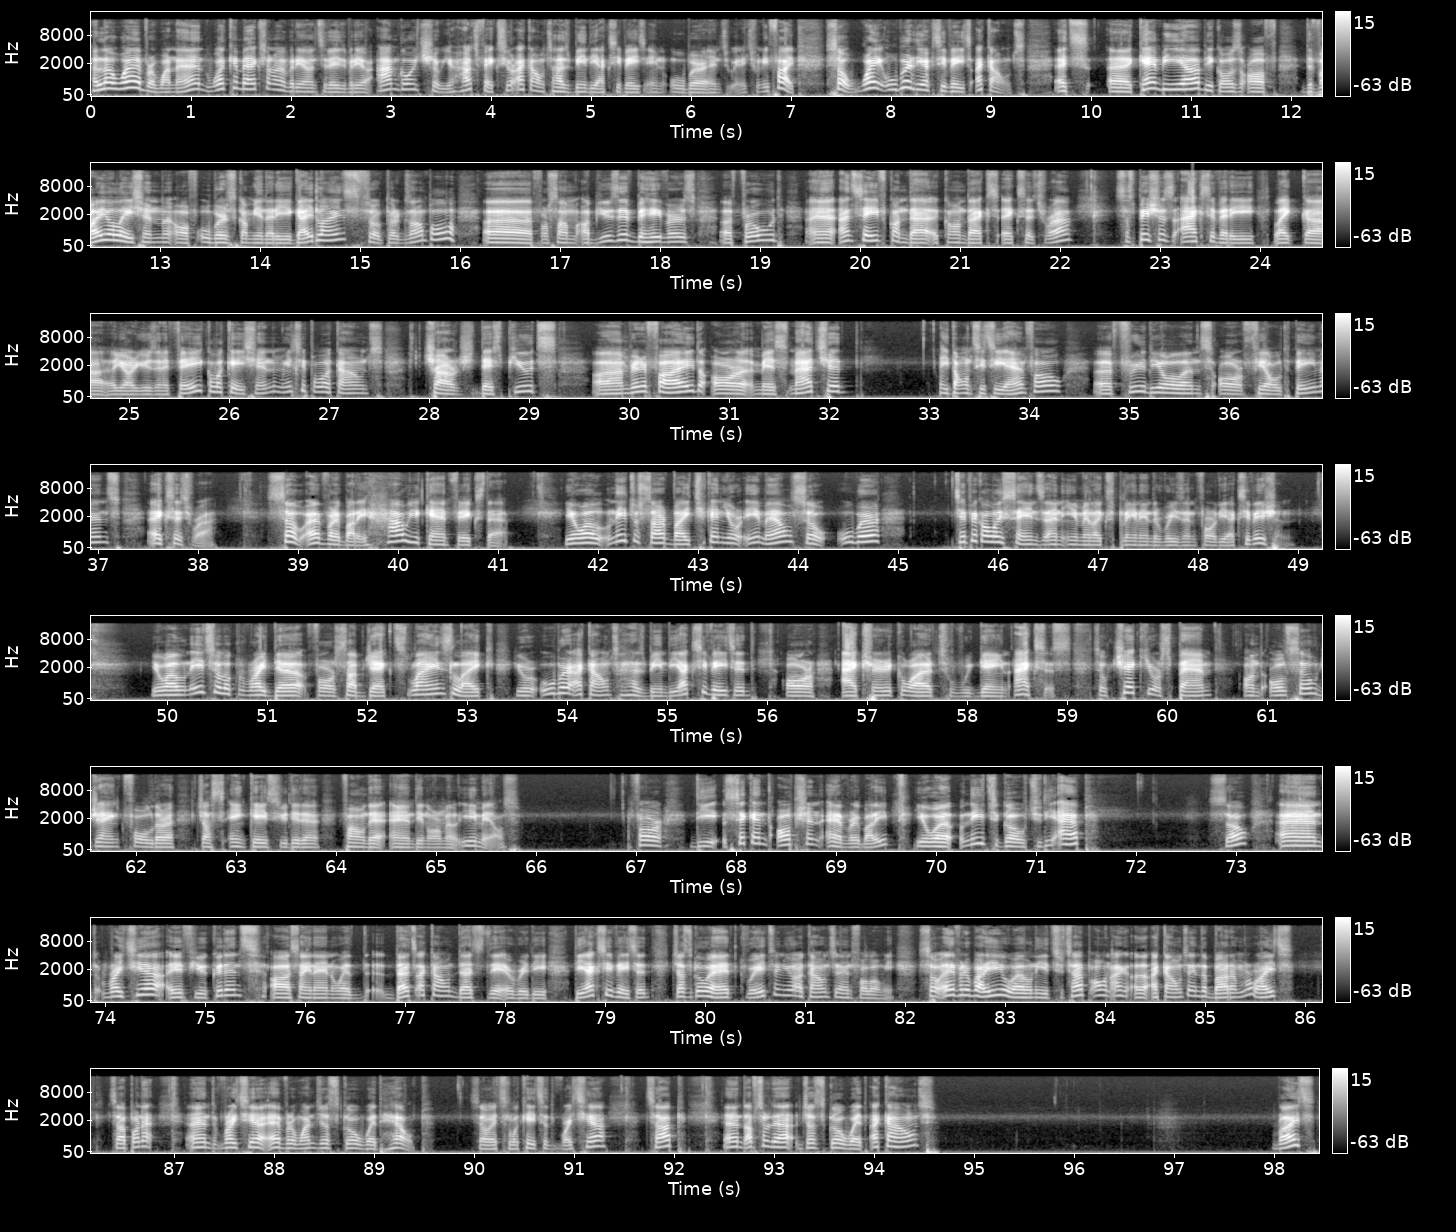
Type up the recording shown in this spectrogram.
Hello everyone and welcome back to another video. In today's video, I'm going to show you how to fix your account has been deactivated in Uber in 2025. So why Uber deactivates accounts? It uh, can be uh, because of the violation of Uber's community guidelines. So for example, uh, for some abusive behaviors, uh, fraud, uh, unsafe conduct, etc suspicious activity like uh, you are using a fake location, multiple accounts, charge disputes, unverified um, or mismatched identity info, uh, fraudulence or failed payments, etc. So everybody, how you can fix that? You will need to start by checking your email. So Uber typically sends an email explaining the reason for the activation. You will need to look right there for subject lines like your Uber account has been deactivated or action required to regain access. So check your spam and also junk folder just in case you didn't found it in the normal emails. For the second option everybody, you will need to go to the app so and right here if you couldn't uh, sign in with that account that's the already deactivated just go ahead create a new account and follow me. So everybody will need to tap on uh, account in the bottom right tap on it and right here everyone just go with help. So it's located right here tap and after that just go with account. Right?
